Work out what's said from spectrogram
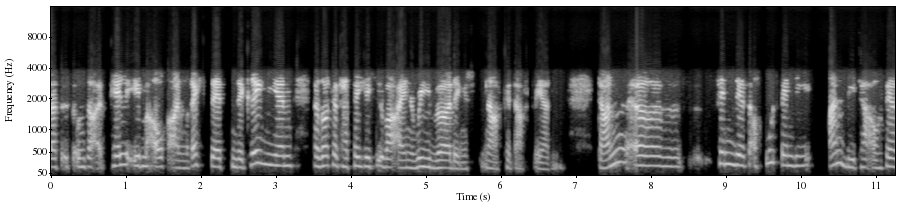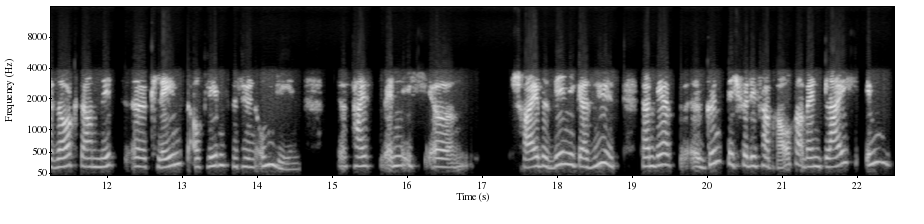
das ist unser Appell eben auch an rechtssetzende Gremien, da sollte tatsächlich über ein Rewording nachgedacht werden. Dann äh, finden wir es auch gut, wenn die Anbieter auch sehr sorgsam mit äh, Claims auf Lebensmitteln umgehen. Das heißt, wenn ich äh, schreibe weniger süß, dann wäre es äh, günstig für die Verbraucher, wenn gleich im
